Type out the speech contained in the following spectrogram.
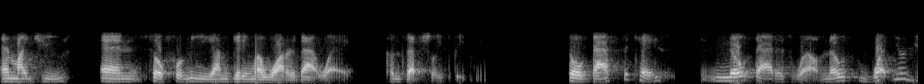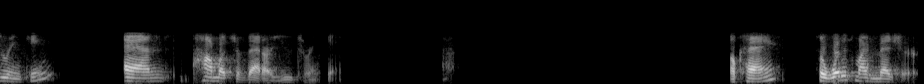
and my juice. And so for me, I'm getting my water that way, conceptually speaking. So if that's the case, note that as well. Note what you're drinking and how much of that are you drinking. Okay? So what is my measure?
